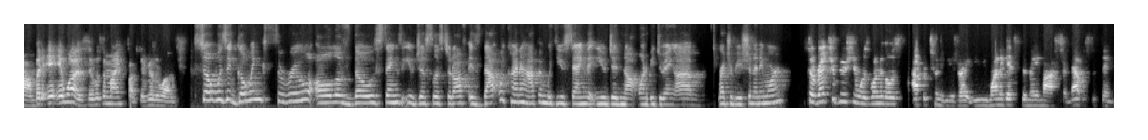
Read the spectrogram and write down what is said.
Um, but it, it was, it was a mind fuck. It really was. So was it going through all of those things that you just listed off? Is that what kind of happened with you saying that you did not want to be doing um, retribution anymore? So retribution was one of those opportunities, right? You want to get to the main roster. That was the thing.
